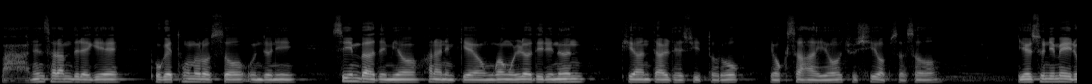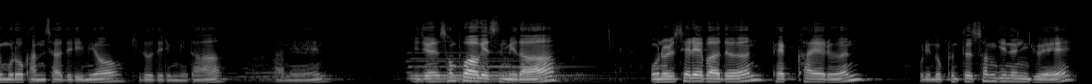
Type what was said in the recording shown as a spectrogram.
많은 사람들에게 복의 통로로서 온전히 쓰임 받으며 하나님께 영광 올려드리는 귀한 딸 될 수 있도록 역사하여 주시옵소서. 예수님의 이름으로 감사드리며 기도드립니다. 아멘. 이제 선포하겠습니다. 오늘 세례받은 백하엘은 우리 높은 뜻 섬기는 교회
